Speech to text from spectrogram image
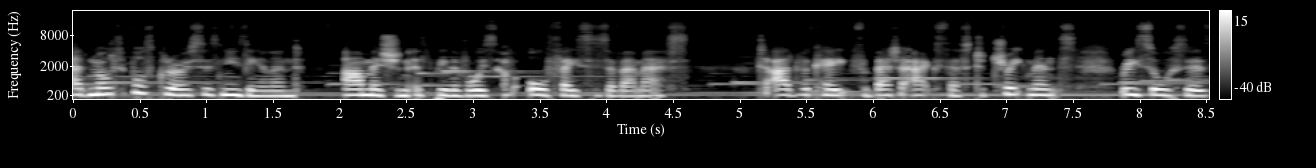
At Multiple Sclerosis New Zealand, our mission is to be the voice of all faces of MS, to advocate for better access to treatments, resources,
